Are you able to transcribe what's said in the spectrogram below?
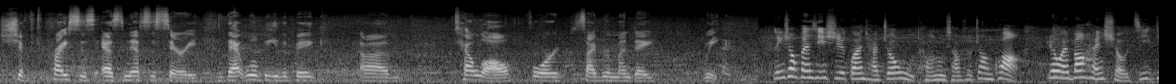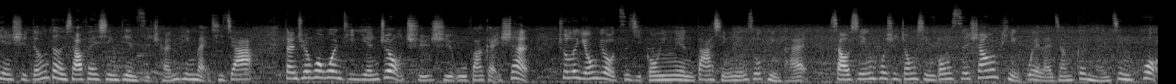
shift prices as necessary. That will be the big um, tell all for Cyber Monday week. 零售分析师观察周五通路销售状况，认为包含手机、电视等等消费性电子产品买气佳，但缺货问题严重，迟迟无法改善。除了拥有自己供应链的大型连锁品牌，小型或是中型公司商品未来将更难进货。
